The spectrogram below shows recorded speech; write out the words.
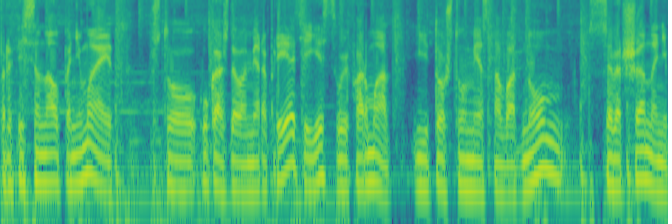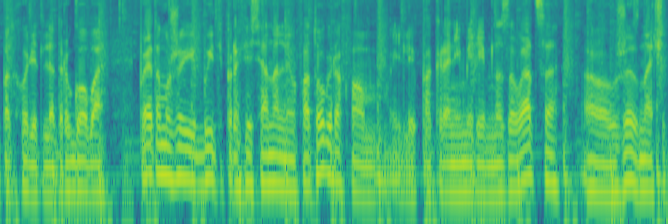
профессионал понимает, что у каждого мероприятия есть свой формат, и то, что уместно в одном, совершенно не подходит для другого. Поэтому же и быть профессиональным фотографом, или, по крайней мере, им называться, э, уже значит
